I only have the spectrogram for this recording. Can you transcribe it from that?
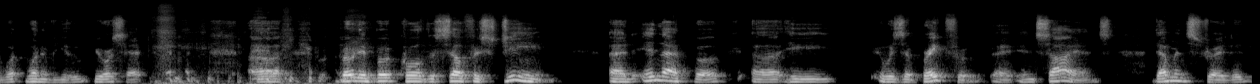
one of you, your set, uh, wrote a book called The Selfish Gene. And in that book, uh, he it was a breakthrough uh, in science, demonstrated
